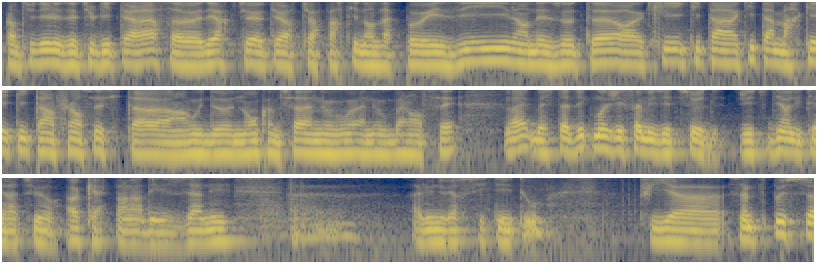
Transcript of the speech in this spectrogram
quand tu dis les études littéraires, ça veut dire que tu, tu, tu es reparti dans de la poésie, dans des auteurs euh, qui, qui t'a marqué, qui t'a influencé, si tu as un ou deux noms comme ça à nous, à nous balancer? Ouais, ben, c'est-à-dire que moi, j'ai fait mes études. J'ai étudié en littérature pendant des années euh, à l'université et tout. Puis, euh, c'est un petit peu ça,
